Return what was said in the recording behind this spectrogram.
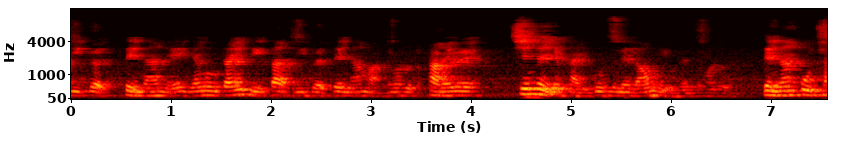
ကြီးအတွက်တင်နန်းနဲ့ရန်ကုန်တိုင်းဒေသကြီးအတွက်တင်နန်းမှာကျွန်တော်တို့တစ်ခါလေးပဲရှင်းတဲ့ရခိုင်ကိုယ်စားလှယ်လောင်းတွေကိုလည်းကျွန်တော်တို့တင်နန်းပို့ချ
